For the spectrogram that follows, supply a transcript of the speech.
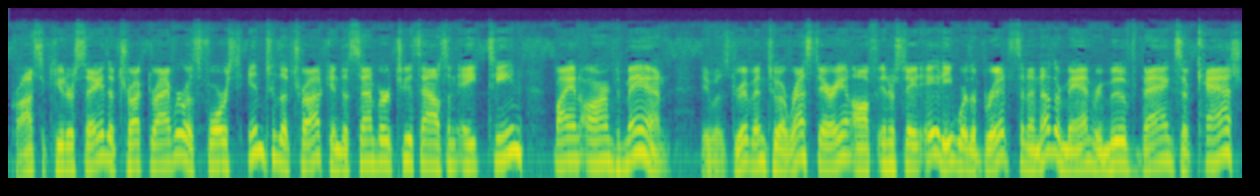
Prosecutors say the truck driver was forced into the truck in December 2018 by an armed man. It was driven to a rest area off Interstate 80 where the Britts and another man removed bags of cash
